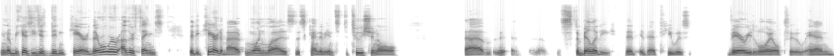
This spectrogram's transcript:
you know, because he just didn't care. There were other things that he cared about. One was this kind of institutional uh, stability that that he was very loyal to, and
